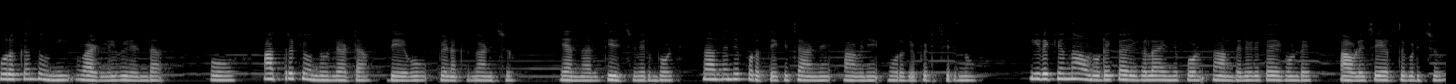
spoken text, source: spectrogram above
ഉറക്കം തൂങ്ങി വഴിയിൽ വീഴണ്ട. ഓ അത്രയ്ക്കൊന്നുമില്ല ഏട്ടാ. ദേവു പിണക്കം കാണിച്ചു. എന്നാൽ തിരിച്ചു വരുമ്പോൾ നന്ദന്റെ പുറത്തേക്ക് ചാഞ്ഞ് അവനെ മുറുകെ പിടിച്ചിരുന്നു. ഇടയ്ക്കൊന്ന് അവളുടെ കൈകൾ അയഞ്ഞപ്പോൾ നന്ദൻ ഒരു കൈകൊണ്ട് അവളെ ചേർത്ത് പിടിച്ചു.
